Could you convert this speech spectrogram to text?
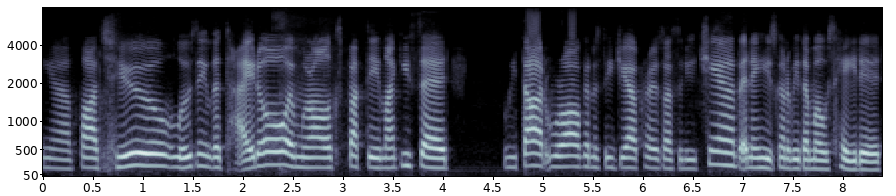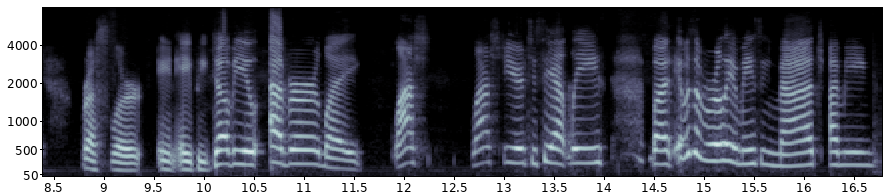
yeah, Fatu losing the title and we're all expecting, like you said, we thought we're all gonna see JR Kratos as a new champ and then he's gonna be the most hated wrestler in APW ever, like last last year to say at least. But it was a really amazing match. I mean,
